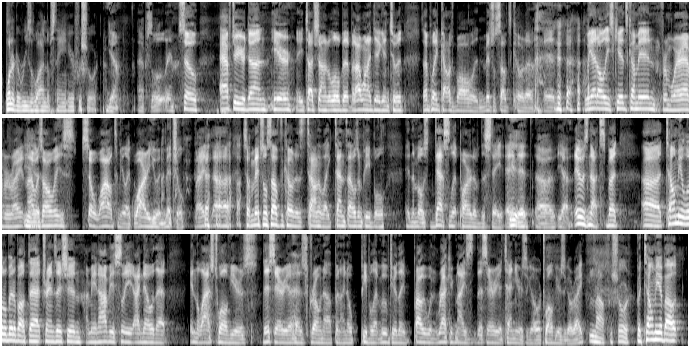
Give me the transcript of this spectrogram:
one of the reasons why I ended up staying here for sure. Yeah, absolutely. So after you're done here, you touched on it a little bit, but I want to dig into it. So I played college ball in Mitchell, South Dakota, and we had all these kids come in from wherever, right? And that Yeah. was always so wild to me. Like, why are you in Mitchell, right? Uh, so Mitchell, South Dakota is a town of like ten thousand people in the most desolate part of the state, and Yeah. it, uh, yeah, it was nuts. But uh, tell me a little bit about that transition. I mean, obviously, I know that in the last 12 years, this area has grown up, and I know people that moved here, they probably wouldn't recognize this area 10 years ago or 12 years ago, right? No, for sure. But tell me about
